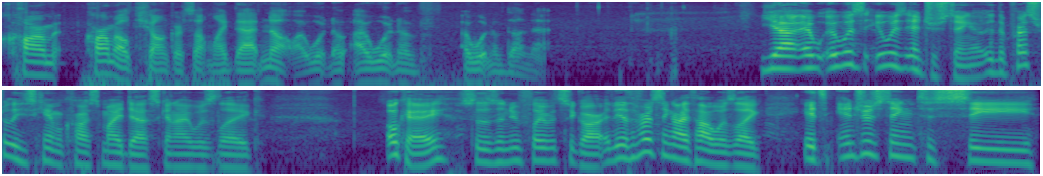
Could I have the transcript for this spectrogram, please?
carm- caramel chunk or something like that, no, I wouldn't have. I wouldn't have. I wouldn't have done that. Yeah, it, it was it was interesting. Uh, The press release came across my desk, and I was like, okay, so there's a new flavored cigar. And the the first thing I thought was like, it's interesting to see.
